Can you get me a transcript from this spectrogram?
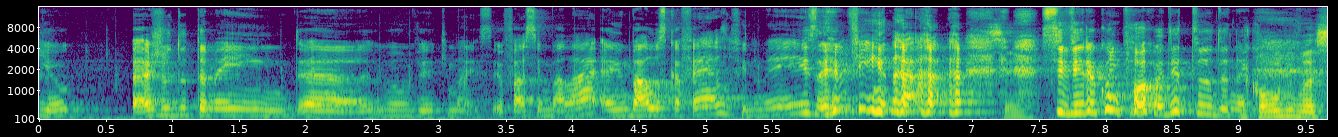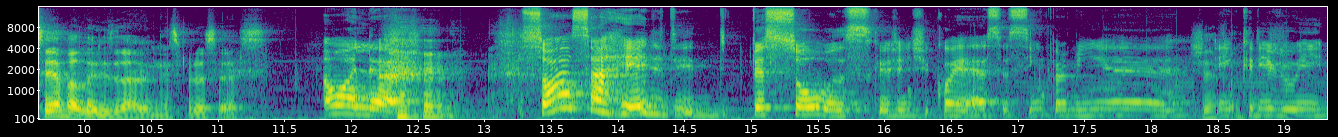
e eu ajudo também, uh, vamos ver o que mais. Eu faço embalar, eu embalo os cafés no fim do mês, enfim, né? se vira com um pouco de tudo, né? E como que você é valorizada nesse processo? Olha, só essa rede de, de, pessoas que a gente conhece, assim, para mim é, é, incrível e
